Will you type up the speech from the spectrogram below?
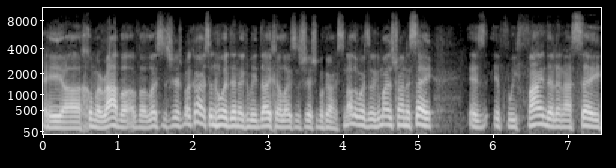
a uh, Rabba of a Lysis Shish Bakaris, and who then it could be Daicha Lysis Shish Bakaris. In other words, what the Gemara is trying to say is if we find that an Asay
